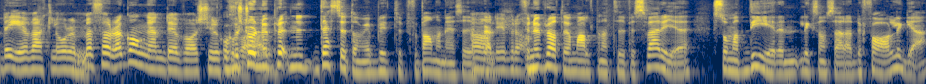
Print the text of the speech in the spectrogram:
det är verkligen orimligt. Men förra gången det var kyrkoval. Och förstår du, nu, nu, dessutom, jag blir typ förbannad när jag säger Ja, det själv. det är. För nu pratar jag om Alternativ för Sverige som att det är den, liksom så här, det farliga.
